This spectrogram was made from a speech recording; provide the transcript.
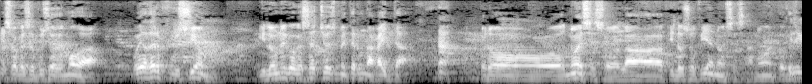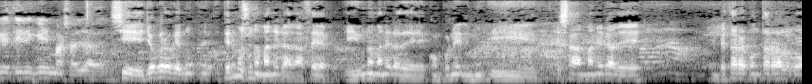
eso que se puso de moda. Voy a hacer fusión. Y lo único que se ha hecho es meter una gaita. Pero no es eso, la filosofía no es esa, ¿no? Entonces, Tiene que, tiene que ir más allá de... Sí, yo creo que no- eh, tenemos una manera de hacer y una manera de componer y, y esa manera de empezar a contar algo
